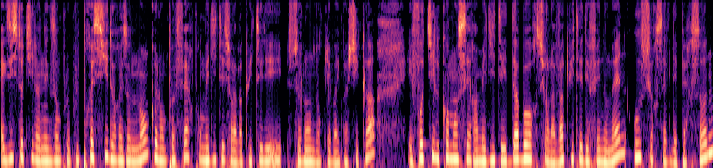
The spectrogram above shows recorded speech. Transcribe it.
Existe-t-il un exemple plus précis de raisonnement que l'on peut faire pour méditer sur la vacuité selon donc les Vaibhashika Et faut-il commencer à méditer d'abord sur la vacuité des phénomènes ou sur celle des personnes?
